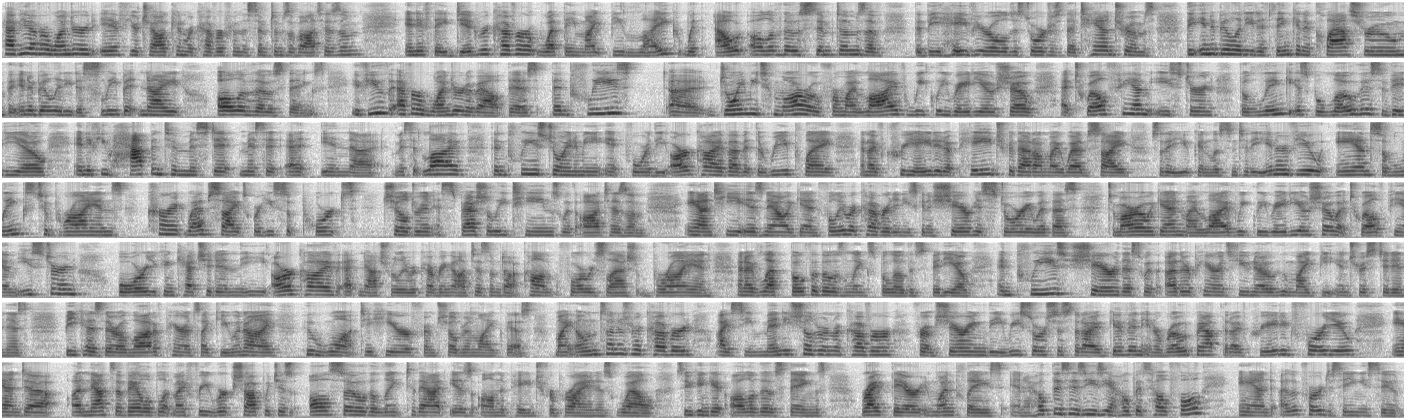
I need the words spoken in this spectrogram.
Have you ever wondered if your child can recover from the symptoms of autism? And if they did recover, what they might be like without all of those symptoms of the behavioral disorders, the tantrums, the inability to think in a classroom, the inability to sleep at night, all of those things. If you've ever wondered about this, then please uh, join me tomorrow for my live weekly radio show at 12 p.m. Eastern. The link is below this video, and if you happen to miss it, miss it in uh, miss it live, then please join me for the archive of it, the replay. And I've created a page for that on my website so that you can listen to the interview and some links to Brian's current websites where he supports children, especially teens with autism. And he is now again fully recovered and he's going to share his story with us tomorrow again, my live weekly radio show at 12 p.m. Eastern or you can catch it in the archive at naturallyrecoveringautism.com forward slash Brian. And I've left both of those links below this video. And please share this with other parents you know who might be interested in this because there are a lot of parents like you and I who want to hear from children like this. My own son has recovered. I see many children recover from sharing the resources that I've given in a roadmap that I've created for you. And, uh, and that's available at my free workshop, which is also the link to that is on the page for Brian as well. So you can get all of those things right there in one place. And I hope this is easy. I hope it's helpful. And I look forward to seeing you soon.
